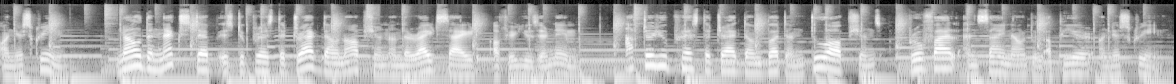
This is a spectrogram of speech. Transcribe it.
on your screen. Now the next step is to press the drag down option on the right side of your username. After you press the drag down button, two options, profile and sign out will appear on your screen.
